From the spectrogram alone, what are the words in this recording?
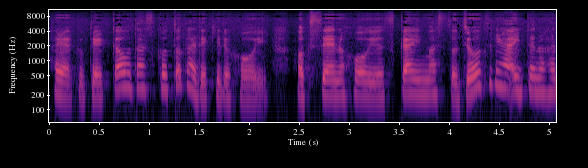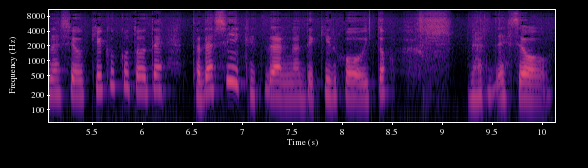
早く結果を出すことができる方位。北西の方位を使いますと上手に相手の話を聞くことで正しい決断ができる方位となるでしょう。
